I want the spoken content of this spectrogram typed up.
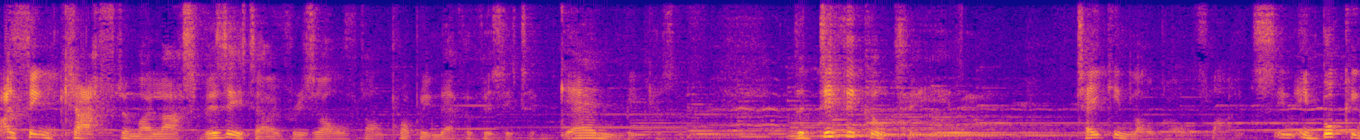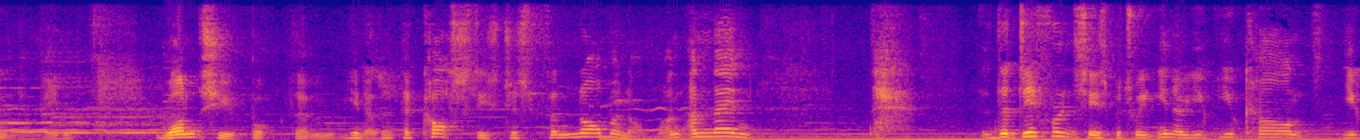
I think after my last visit, I've resolved I'll probably never visit again because of the difficulty in taking long haul flights, in, in booking them, in once you've booked them, you know, the, the cost is just phenomenal. And, and then the difference is between you know you, you can't you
